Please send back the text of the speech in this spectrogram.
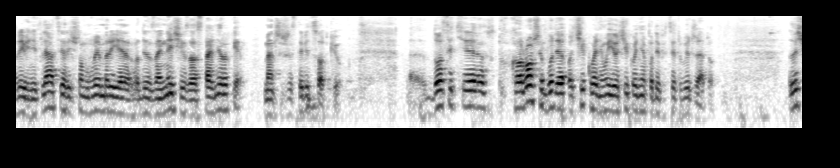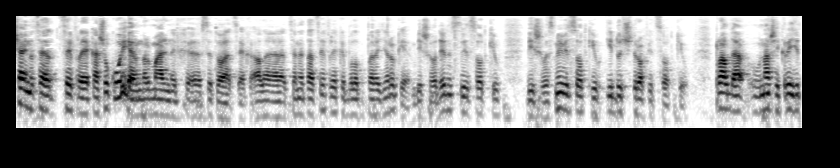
Рівень інфляції в річному вимірі є один з найнижчих за останні роки, менше 6%. Е, Досить е, хорошим буде очікування, мої очікування по дефіциту бюджету. Звичайно, це цифра, яка шокує в нормальних е, ситуаціях, але це не та цифра, яка була попередні роки. Більше 11%, більше 8% і до 4%. Правда, в нашій країні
